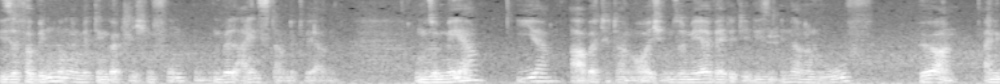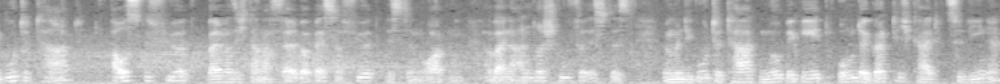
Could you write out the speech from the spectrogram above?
diese Verbindungen mit den göttlichen Funken und will eins damit werden. Umso mehr ihr arbeitet an euch, umso mehr werdet ihr diesen inneren Ruf hören eine gute Tat ausgeführt, weil man sich danach selber besser fühlt, ist in Ordnung. Aber eine andere Stufe ist es, wenn man die gute Tat nur begeht, um der Göttlichkeit zu dienen.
